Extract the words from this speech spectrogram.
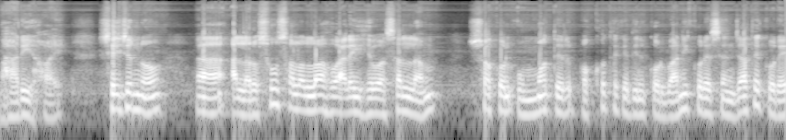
ভারী হয়। সেই জন্য আল্লাহ রসুল সাল্লাহ আলহি ওয়াসাল্লাম সকল উম্মতের পক্ষ থেকে তিনি কোরবানি করেছেন যাতে করে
